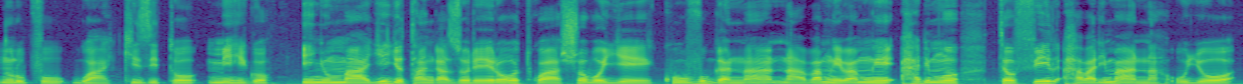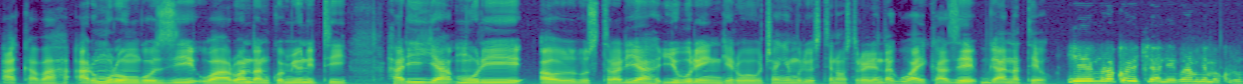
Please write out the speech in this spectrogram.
n'urupfu rwa kizito mihigo. Inyuma y'iryo tangazo rero twashoboye kuvugana na bamwe bamwe harimo Theophile Habarimana. Uyu akaba ari umurongozi wa Rwandan Community. Hariya muri Australia y'uburengero canke muri Western Australia. Ndaguhaye kaze bwana Theo. Eh murakoze cyane bwana munyamakuru.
